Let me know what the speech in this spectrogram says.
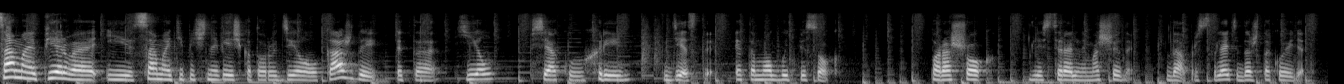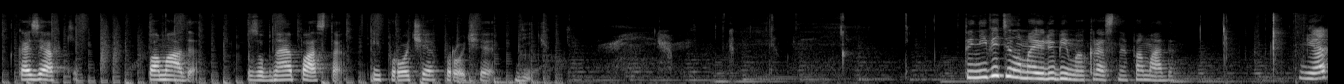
Самая первая и самая типичная вещь, которую делал каждый, это ел всякую хрень в детстве. Это мог быть песок, порошок для стиральной машины. Да, представляете, даже такое едят. Козявки, помада, зубная паста и прочее-прочее дичь. Ты не видела мою любимую красную помаду? Нет.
